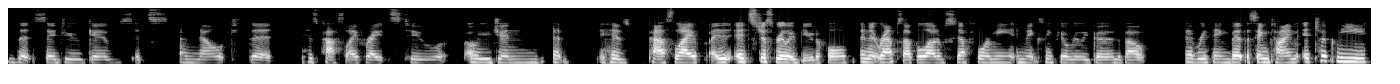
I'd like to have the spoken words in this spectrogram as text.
that Seju gives. It's a note that his past life writes to Oyujin at his past life. It's just really beautiful and it wraps up a lot of stuff for me and makes me feel really good about everything. But at the same time, it took me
